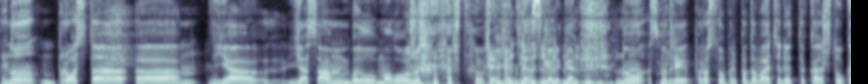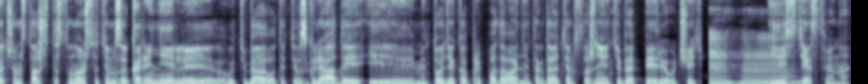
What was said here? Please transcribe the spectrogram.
Ну, просто я, я сам был моложе в то время несколько. Ну, смотри, просто у преподавателя такая штука, чем старше ты становишься, тем закоренели у тебя вот эти взгляды и методика преподавания и так далее, тем сложнее тебя переучить. Естественно.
